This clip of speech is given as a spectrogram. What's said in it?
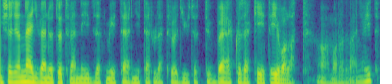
és egy 45-50 négyzetméternyi területről gyűjtöttük be közel két év alatt a maradványait.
